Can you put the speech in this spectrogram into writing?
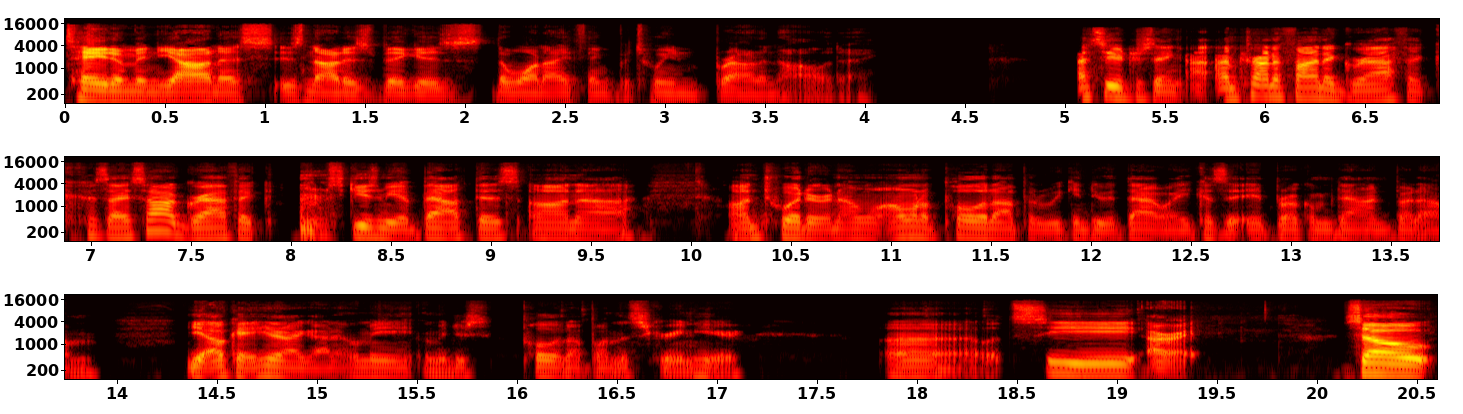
Tatum and Giannis is not as big as the one I think between Brown and Holiday. I see what you're saying. I- I'm trying to find a graphic because I saw a graphic, excuse me, about this on uh on Twitter, and I want to pull it up, and we can do it that way because it, it broke them down. But um, yeah, okay, here I got it. Let me let me just pull it up on the screen here. Uh, let's see. All right, so.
